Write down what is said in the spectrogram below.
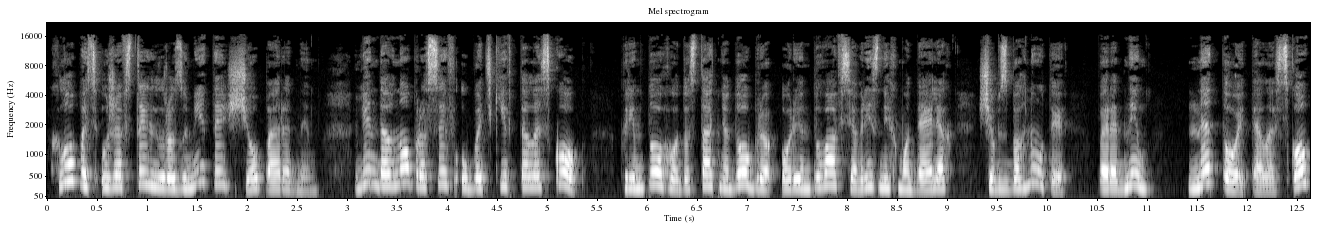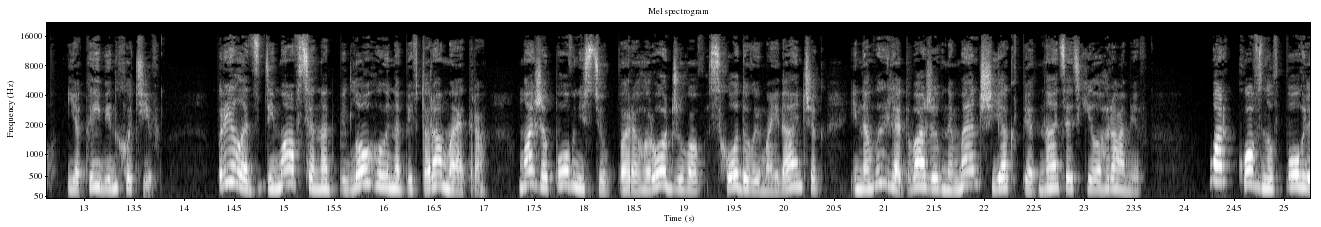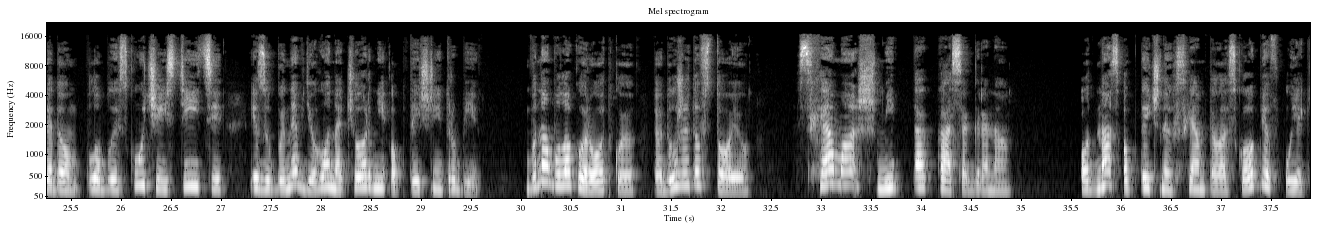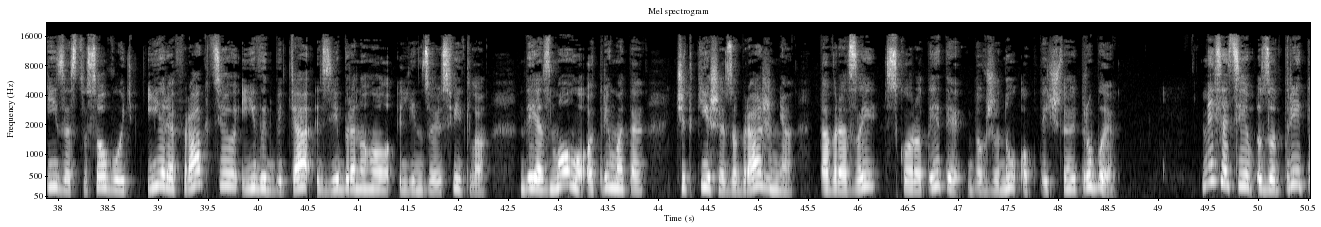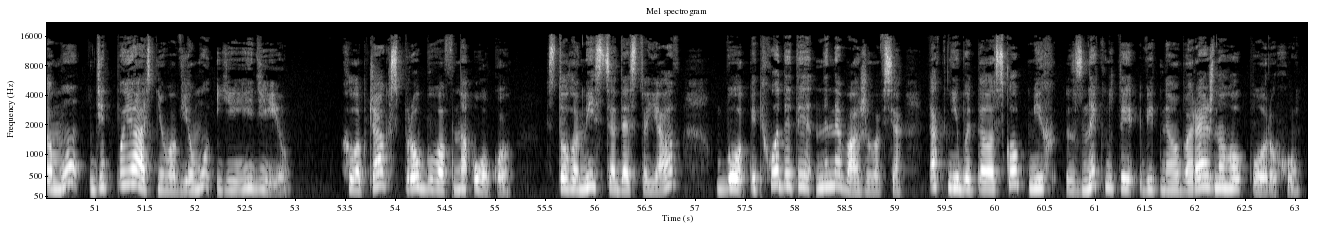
Хлопець уже встиг зрозуміти, що перед ним. Він давно просив у батьків телескоп, крім того, достатньо добре орієнтувався в різних моделях, щоб збагнути перед ним не той телескоп, який він хотів. Прилад здіймався над підлогою на півтора метра, майже повністю перегороджував сходовий майданчик і на вигляд важив не менш як 15 кілограмів. Марк ковзнув поглядом по блискучій стійці і зупинив його на чорній оптичній трубі. Вона була короткою та дуже товстою. Схема Шмітта Касагрена. Одна з оптичних схем телескопів, у якій застосовують і рефракцію, і відбиття зібраного лінзою світла, дає змогу отримати чіткіше зображення та в рази скоротити довжину оптичної труби. Місяців зо три тому дід пояснював йому її дію. Хлопчак спробував на око. з того місця, де стояв, бо підходити не наважувався, так ніби телескоп міг зникнути від необережного поруху.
